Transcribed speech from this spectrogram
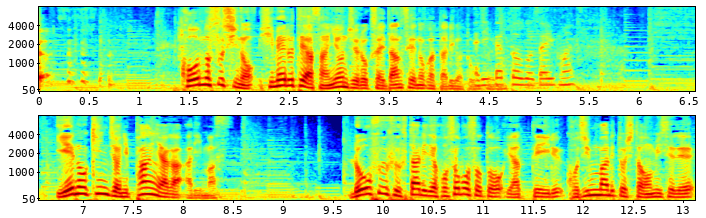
鴻巣市のヒメルテアさん46歳男性の方ありがとうございます。家の近所にパン屋があります。老夫婦2人で細々とやっているこじんまりとしたお店で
